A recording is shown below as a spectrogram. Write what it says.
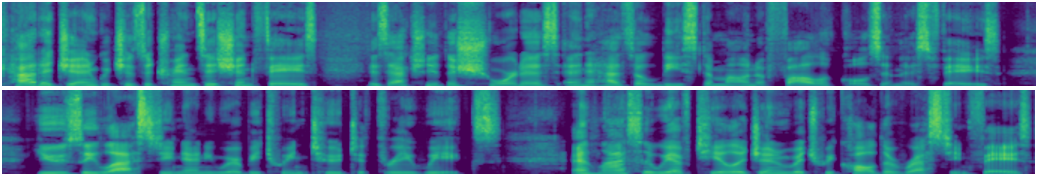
Catagen, which is a transition phase, is actually the shortest and it has the least amount of follicles in this phase, usually lasting anywhere between two to three weeks. And lastly, we have telogen, which we call the resting phase.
